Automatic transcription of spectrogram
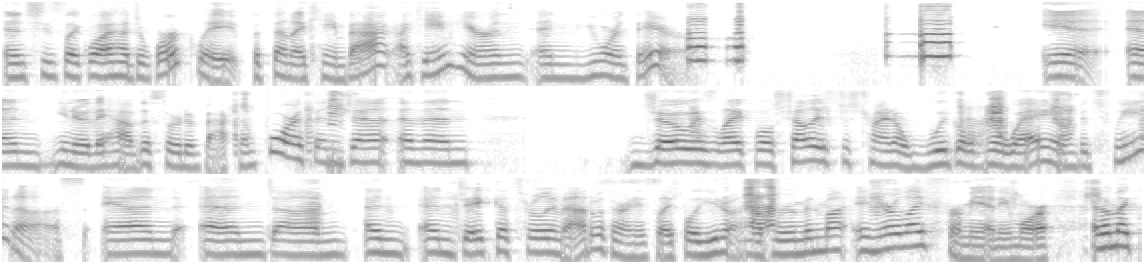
And she's like, "Well, I had to work late, but then I came back. I came here, and and you weren't there." And, and you know they have this sort of back and forth, and Jen, and then Jo is like, "Well, Shelly's just trying to wiggle her way in between us," and and um and and Jake gets really mad with her, and he's like, "Well, you don't have room in my in your life for me anymore." And I'm like,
